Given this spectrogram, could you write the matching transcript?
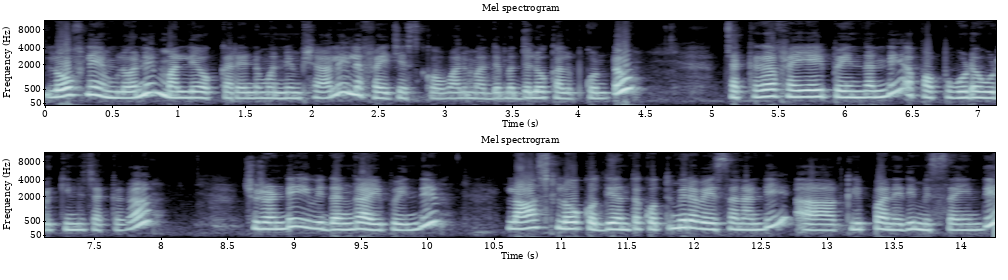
లో ఫ్లేమ్లోనే మళ్ళీ ఒక రెండు మూడు నిమిషాలు ఇలా ఫ్రై చేసుకోవాలి. మధ్య మధ్యలో కలుపుకుంటూ చక్కగా ఫ్రై అయిపోయిందండి. ఆ పప్పు కూడా ఉడికింది చక్కగా. చూడండి ఈ విధంగా అయిపోయింది. లాస్ట్లో కొద్ది అంత కొత్తిమీర వేసానండి. ఆ క్లిప్ అనేది మిస్ అయింది.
